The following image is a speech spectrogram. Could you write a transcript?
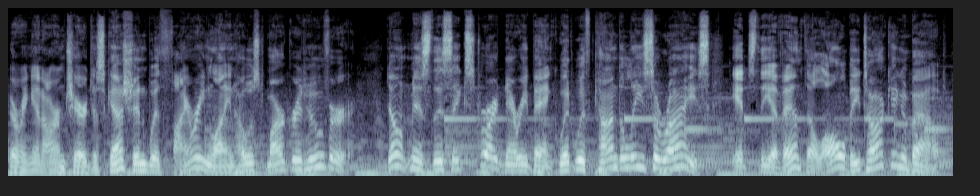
during an armchair discussion with Firing Line host Margaret Hoover. Don't miss this extraordinary banquet with Condoleezza Rice. It's the event they'll all be talking about.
